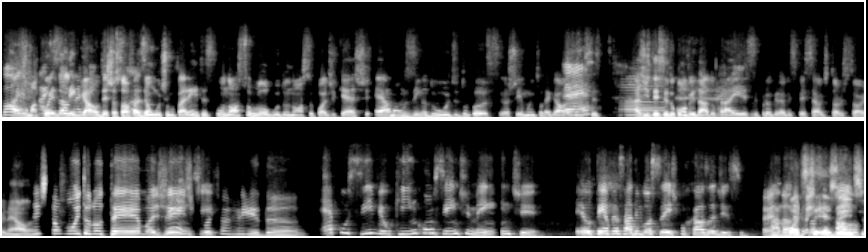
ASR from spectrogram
Bom, uma coisa legal, deixa eu só fazer um último parênteses. O nosso logo do nosso podcast é a mãozinha do Woody do Buzz. Eu achei muito legal é? a, gente, a, gente, ter sido convidado é, para esse programa especial de Toy Story, né, Alan? Vocês estão muito no tema, gente. gente Poxa vida. É possível que inconscientemente eu tenha pensado em vocês por causa disso. Agora pode ser, gente.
